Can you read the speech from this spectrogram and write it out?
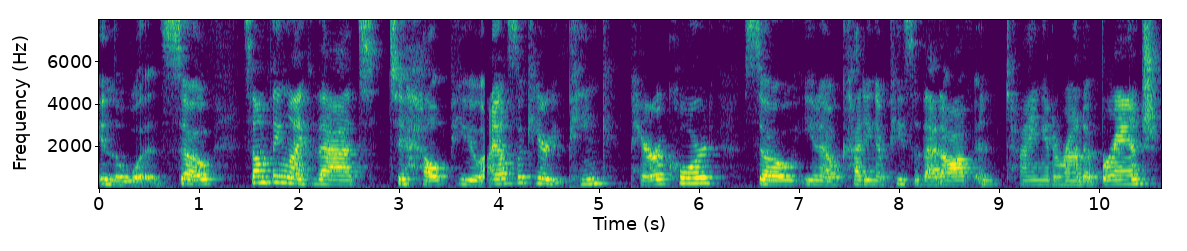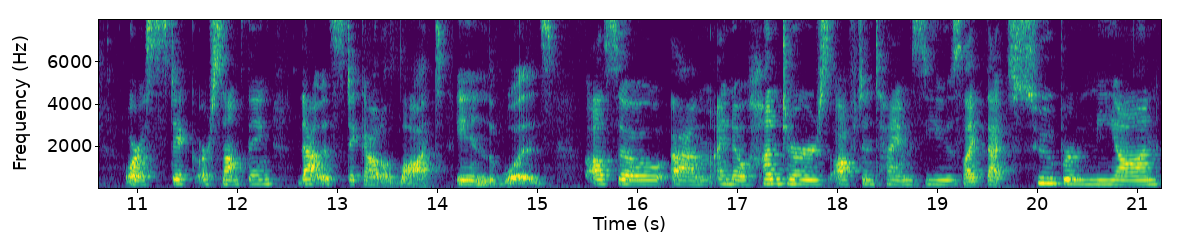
in the woods. So something like that to help you. I also carry pink paracord, so, you know, cutting a piece of that off and tying it around a branch or a stick or something, that would stick out a lot in the woods. Also, um, I know hunters oftentimes use like that super neon.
